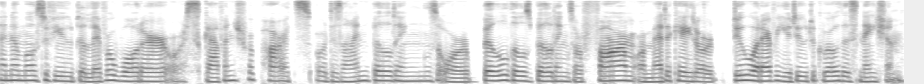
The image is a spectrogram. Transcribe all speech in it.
I know most of you deliver water or scavenge for parts or design buildings or build those buildings or farm or medicate or do whatever you do to grow this nation.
